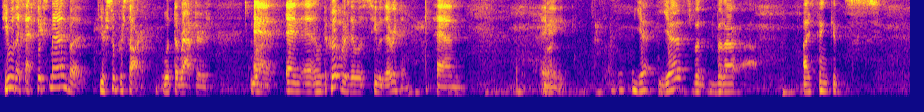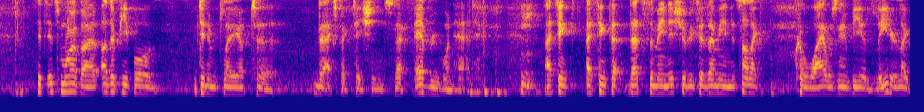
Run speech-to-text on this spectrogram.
He was like that six man, but your superstar with the Raptors, and, and and with the Clippers, it was he was everything. And, and Yeah, yes, but but I I think it's it's it's more of a other people didn't play up to the expectations that everyone had. Hmm. I think I think that that's the main issue because I mean it's not like Kawhi was going to be a leader. Like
